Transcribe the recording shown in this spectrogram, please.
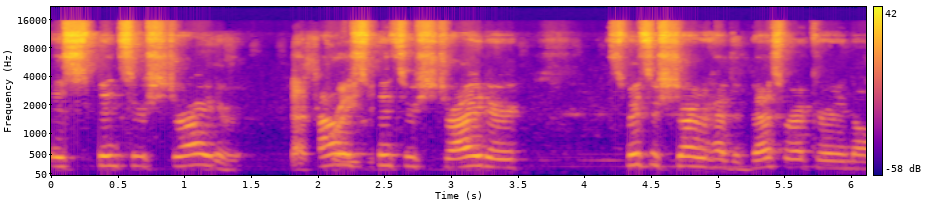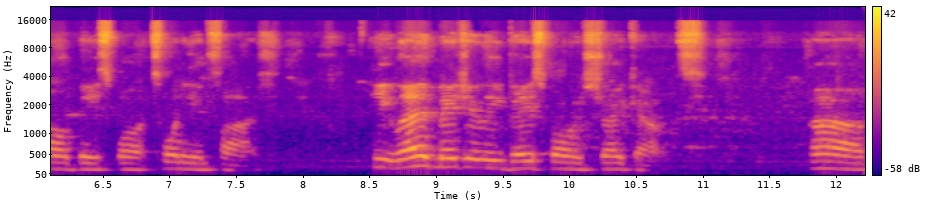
Is Spencer Strider? That's How is crazy. Spencer Strider? Spencer Strider had the best record in all of baseball at 20 and 5. He led Major League Baseball in strikeouts. Uh,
